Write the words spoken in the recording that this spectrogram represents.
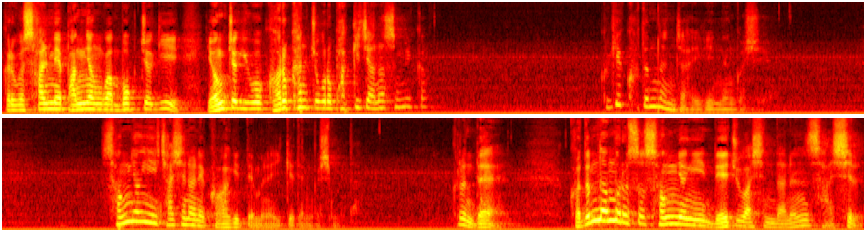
그리고 삶의 방향과 목적이 영적이고 거룩한 쪽으로 바뀌지 않았습니까? 그게 거듭난 자에게 있는 것이에요. 성령이 자신 안에 거하기 때문에 있게 되는 것입니다. 그런데 거듭남으로써 성령이 내주하신다는 사실,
